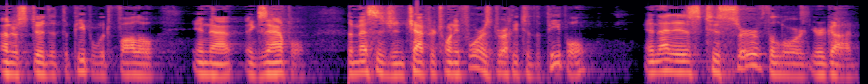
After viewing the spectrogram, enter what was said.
understood that the people would follow in that example. The message in chapter 24 is directly to the people, and that is to serve the Lord your God.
